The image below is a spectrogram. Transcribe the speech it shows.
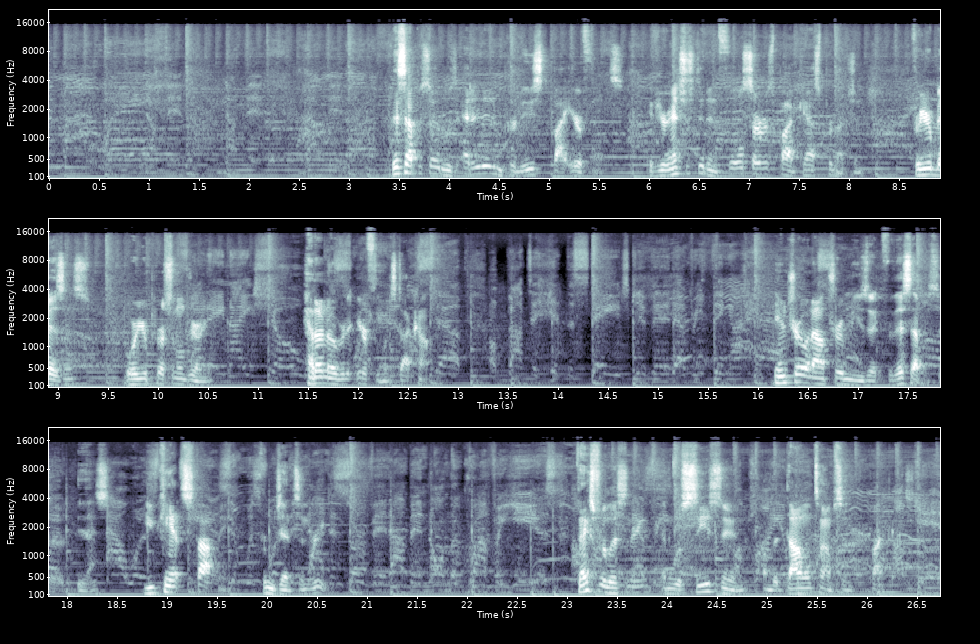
This episode was edited and produced by Earfluence. If you're interested in full service podcast production for your business or your personal journey, head on over to earfluence.com. Intro and outro music for this episode is You Can't Stop Me from Jensen Reed. Thanks for listening, and we'll see you soon on the Donald Thompson Podcast.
